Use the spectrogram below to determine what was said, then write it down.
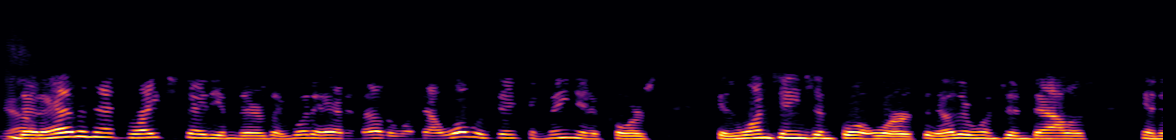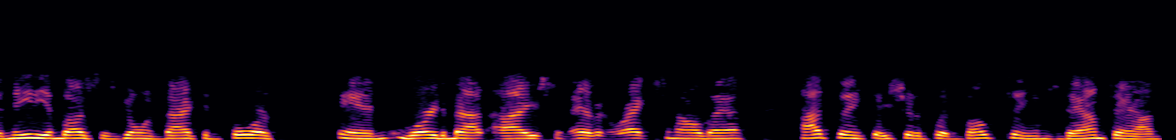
Yeah. that having that great stadium there, they would have had another one. Now, what was inconvenient, of course, is one team's in Fort Worth, the other one's in Dallas, and the media bus is going back and forth and worried about ice and having wrecks and all that. I think they should have put both teams downtown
